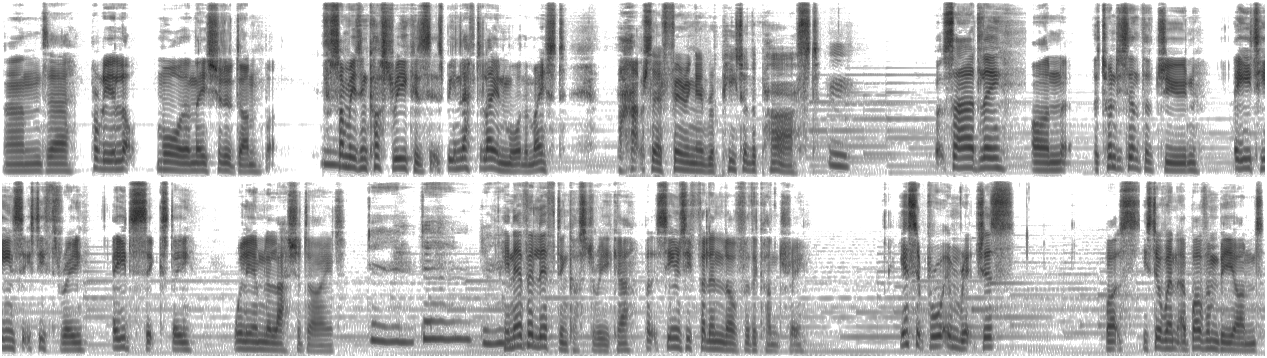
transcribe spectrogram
And uh, probably a lot more than they should have done. But for some reason, Costa Rica's it's been left alone more than most. Perhaps they're fearing a repeat of the past. But sadly, on the 27th of June, 1863, aged 60, William Le Lacheur died. Dun, dun, dun. He never lived in Costa Rica, but it seems he fell in love with the country. Yes, it brought him riches, but he still went above and beyond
